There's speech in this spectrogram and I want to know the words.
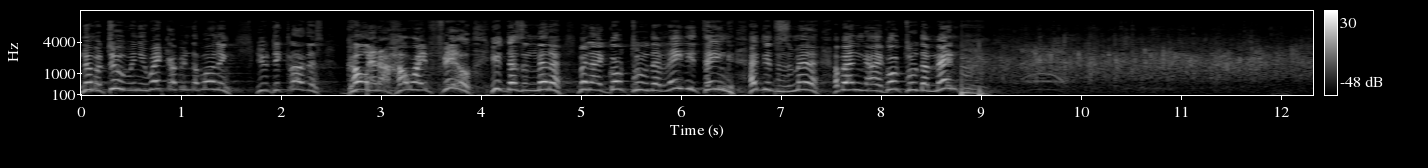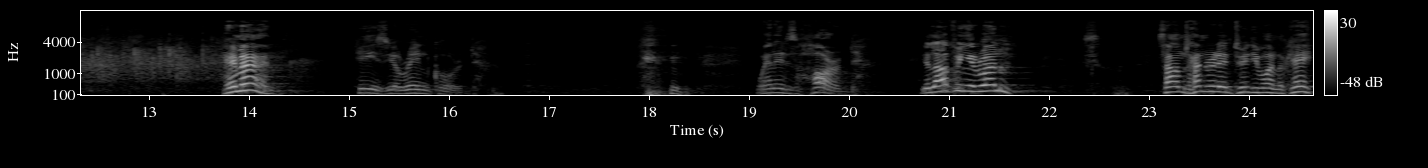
Number two, when you wake up in the morning, you declare this. God, no matter how I feel, it doesn't matter when I go through the lady thing. It doesn't matter when I go through the men. Amen. He is your raincoat. when it is hard. You're laughing, you run. Psalms 121, okay?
